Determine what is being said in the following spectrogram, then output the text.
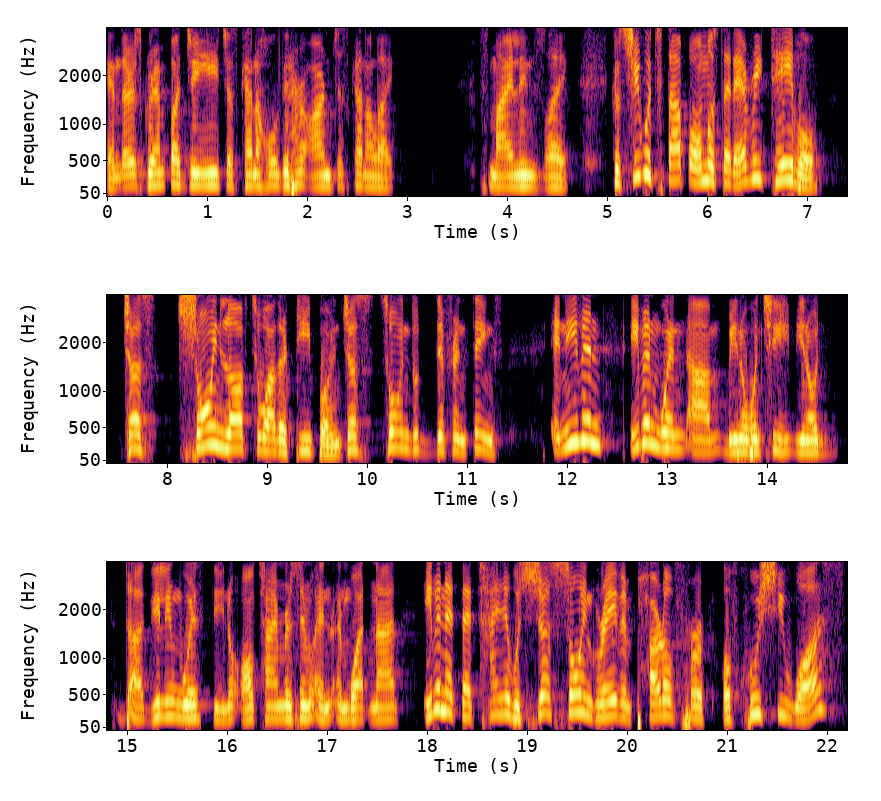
And there's Grandpa G just kind of holding her arm, just kind of like smiling, like, because she would stop almost at every table, just showing love to other people and just showing different things. And even even when um, you know when she you know uh, dealing with you know Alzheimer's and, and, and whatnot, even at that time, it was just so engraved and part of her of who she was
